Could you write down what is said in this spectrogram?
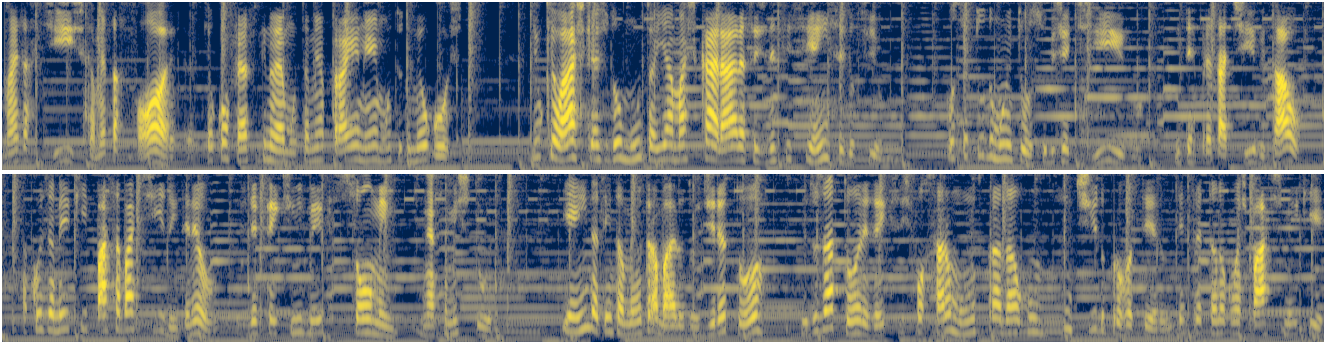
mais artística, metafórica, que eu confesso que não é muito a minha praia nem é muito do meu gosto. E o que eu acho que ajudou muito aí a mascarar essas deficiências do filme. Por ser tudo muito subjetivo, interpretativo e tal, a coisa meio que passa batida, entendeu? Os defeitinhos meio que somem nessa mistura. E ainda tem também o trabalho do diretor e dos atores aí que se esforçaram muito para dar algum sentido pro roteiro, interpretando algumas partes meio que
